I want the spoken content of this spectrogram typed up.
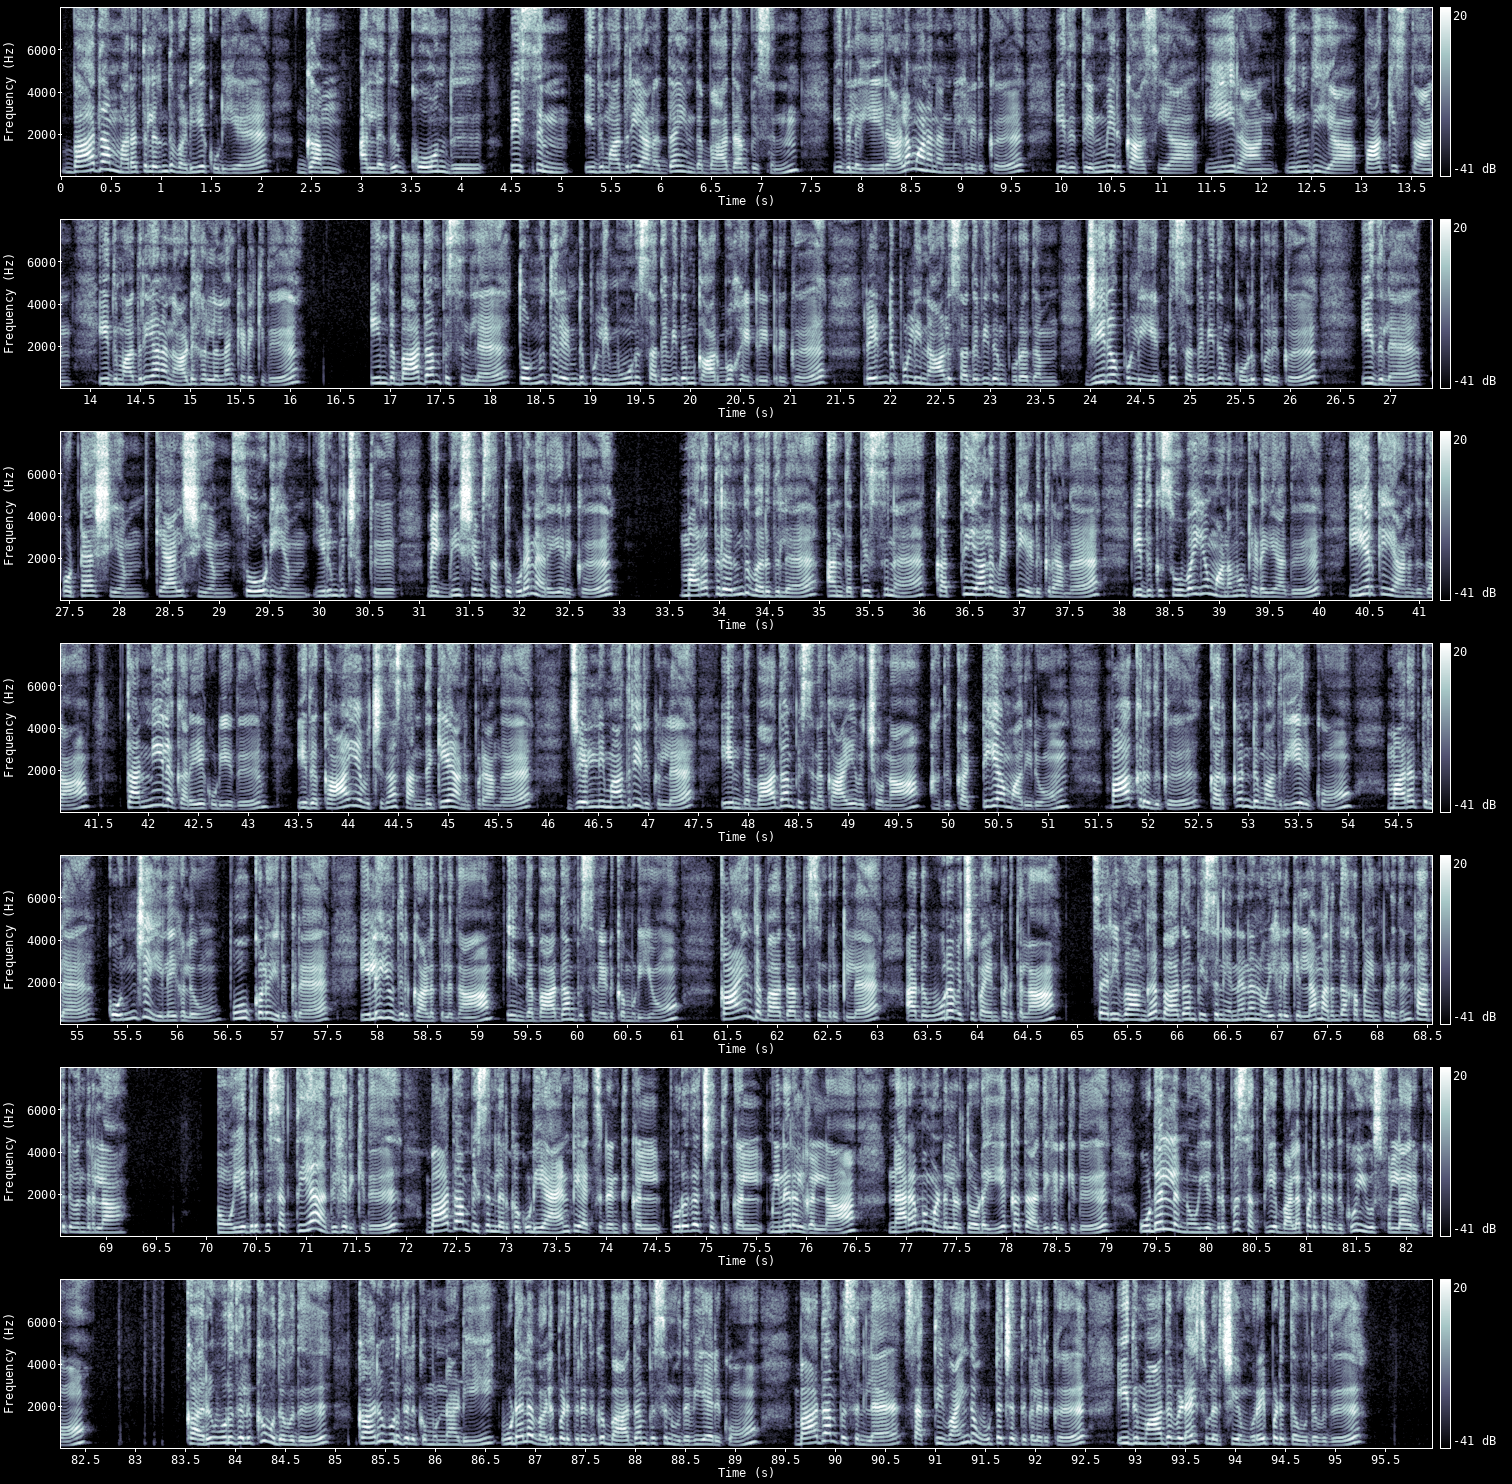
பாதாம் மரத்திலிருந்து வடியக்கூடிய கம் அல்லது கோந்து பிசின் இது மாதிரியானது தான் இந்த பாதாம் பிசின். இதில் ஏராளமான நன்மைகள் இருக்கு. இது தென்மேற்கு ஆசியா ஈரான் இந்தியா பாகிஸ்தான் இது மாதிரியான நாடுகள்லாம் கிடைக்குது. இந்த பாதாம் பிசின்ல தொண்ணூற்றி ரெண்டு புள்ளி மூணு சதவீதம் கார்போஹைட்ரேட் இருக்கு. ரெண்டு புள்ளி நாலு சதவீதம் புரதம் ஜீரோ புள்ளி எட்டு சதவீதம் கொழுப்பு இருக்கு. இதில் பொட்டாசியம் கால்சியம் சோடியம் இரும்புச்சத்து மெக்னீசியம் சத்து கூட நிறைய இருக்கு. மரத்திலிருந்து வருதுல அந்த பிசுனை கத்தியால வெட்டி எடுக்கிறாங்க. இதுக்கு சுவையும் மனமும் கிடையாது. இயற்கையானது தான். தண்ணியில் கரையக்கூடியது. இதை காய வச்சு தான் சந்தைக்கே அனுப்புகிறாங்க ஜெல்லி மாதிரி இருக்குல்ல இந்த பாதாம் பிசினை காய வச்சோன்னா அது கட்டியாக மாறிடும். பார்க்குறதுக்கு கற்கண்டு மாதிரியே இருக்கும். மரத்தில் கொஞ்சம் இலைகளும் பூக்களும் இருக்கிற இலையுதிர் காலத்தில் தான் இந்த பாதாம் பிசின் எடுக்க முடியும். காய்ந்த பாதாம் பிசின் இருக்குல்ல அதை ஊற வச்சு பயன்படுத்தலாம். சரி வாங்க. பாதாம் பிசின் என்னென்ன நோய்களுக்கு எல்லாம் மருந்தாக பயன்படுதுன்னு பார்த்துட்டு வந்துடலாம். எதிர்ப்பு சக்தியை அதிகரிக்குது. பாதாம் பிசனில் இருக்கக்கூடிய ஆன்டி ஆக்சிடென்ட்டுகள் புரதச்சத்துக்கள் மினரல்கள்லாம் நரம்பு மண்டலத்தோட இயக்கத்தை அதிகரிக்குது. உடல்ல நோய் எதிர்ப்பு சக்தியை பலப்படுத்துறதுக்கும் யூஸ்ஃபுல்லாக இருக்கும். கருவுறுதலுக்கு உதவுது. கருவுறுதலுக்கு முன்னாடி உடலை வலுப்படுத்துறதுக்கு பாதாம் பிசன் உதவியா இருக்கும். பாதாம் பிசனில் சக்தி வாய்ந்த ஊட்டச்சத்துக்கள் இருக்கு. இது மாதவிடாய் சுழற்சியை முறைப்படுத்த உதவுது.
